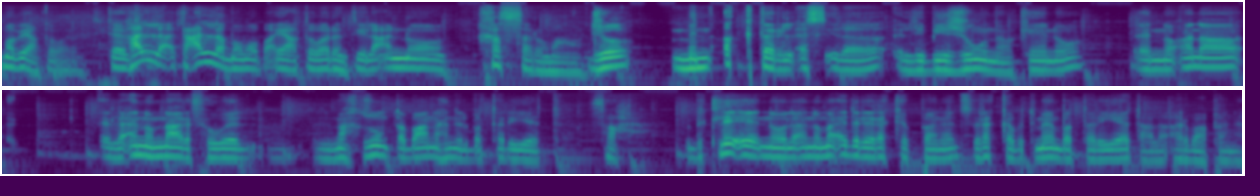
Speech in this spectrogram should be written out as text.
ما بيعطوا warranty طيب. هلأ تعلموا ما بقى يعطوا warranty لأنه خسروا معهم. جو من أكثر الأسئلة اللي بيجونا كانوا إنه أنا لأنه بنعرف هو المخزون تبعنا هن البطاريات. صح. بتلاقي إنه لأنه ما قدر يركب panels ركب ثمان بطاريات على أربع panel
